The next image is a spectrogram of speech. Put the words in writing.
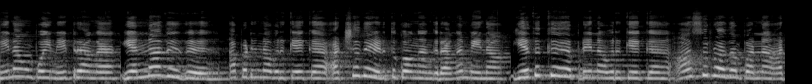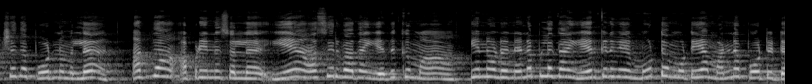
மீனாவும் போய் நீட்டுறாங்க. என்னது இது? அப்படின்னு அவர் கேட்க அட்சதை எடுத்துக்கோங்கிறாங்க மீனா. எதுக்கு அப்படின்னு அவர் கேட்க ஆசிர்வாதம் பண்ண அட்சதை போடணும் இல்ல அதான் அப்படின்னு சொல்ல ஏன் ஆசீர்வாதம் எதுக்குமா? என்னோட நினைப்புல தான் ஏற்கனவே மூட்டை மூட்டையா மண்ணை போட்டுட்ட.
